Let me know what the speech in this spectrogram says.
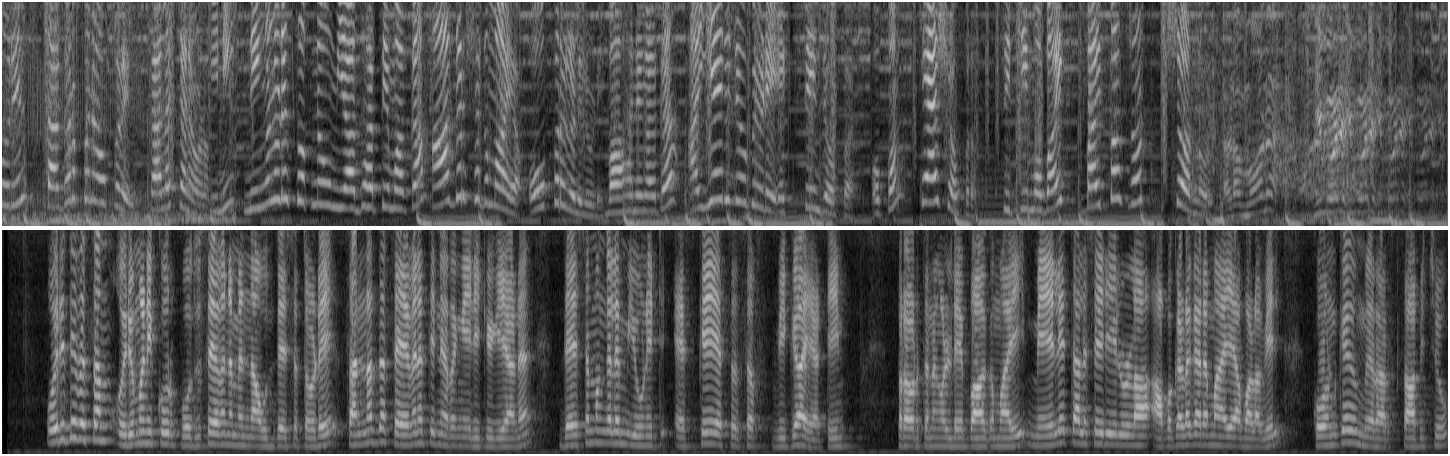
കുണ്ടന്നൂരിൽ തകർപ്പൻ ഓഫറിൽ കലക്കനോണം. ഇനി നിങ്ങളുടെ സ്വപ്നവും യാഥാർത്ഥ്യമാക്കാം ആകർഷകമായ ഓഫറുകളിലൂടെ. വാഹനങ്ങൾക്ക് അയ്യായിരം രൂപയുടെ എക്സ്ചേഞ്ച് ഓഫർ. ഒപ്പം ക്യാഷ് ഓഫറും. City mobiles bypass road Shoranur. ഒരു ദിവസം ഒരു മണിക്കൂർ പൊതുസേവനം എന്ന ഉദ്ദേശത്തോടെ സന്നദ്ധ സേവനത്തിനിറങ്ങിയിരിക്കുകയാണ് Desamangalam unit S K S S F Vikhaya team. പ്രവർത്തനങ്ങളുടെ ഭാഗമായി മേലെ തലശ്ശേരിയിലുള്ള അപകടകരമായ വളവിൽ കോൺകേവ് മിറർ സ്ഥാപിച്ചു.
